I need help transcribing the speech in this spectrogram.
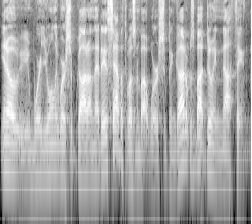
you know, where you only worship God on that day. The Sabbath wasn't about worshiping God, it was about doing nothing.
